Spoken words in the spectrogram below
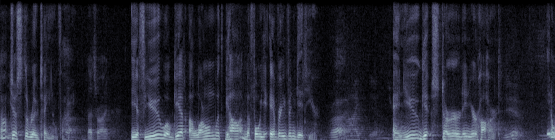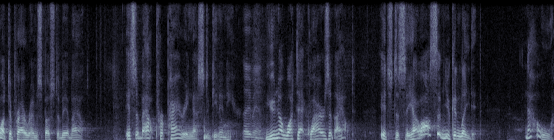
not just the routine thing, That's right. if you will get alone with God before you ever even get here, Right. and you get stirred in your heart, Yeah. you know what the prayer room is supposed to be about? It's about preparing us to get in here. Amen. You know what that choir's about? It's to see how awesome you can lead it. No.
